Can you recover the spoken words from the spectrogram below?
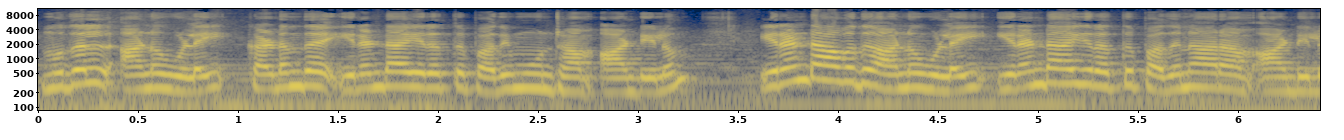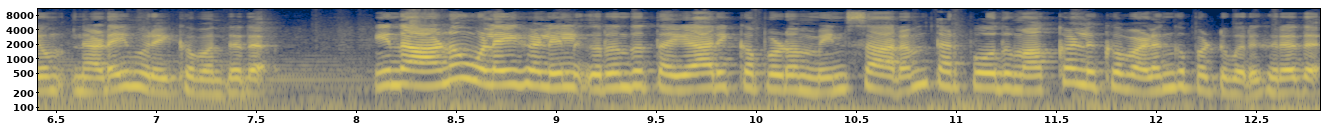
முதல் அணு உலை கடந்த இரண்டாயிரத்து பதிமூன்றாம் ஆண்டிலும் இரண்டாவது அணு உலை இரண்டாயிரத்து பதினாறாம் ஆண்டிலும் நடைமுறைக்கு வந்தது. இந்த அணு உலைகளில் இருந்து தயாரிக்கப்படும் மின்சாரம் தற்போது மக்களுக்கு வழங்கப்பட்டு வருகிறது.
